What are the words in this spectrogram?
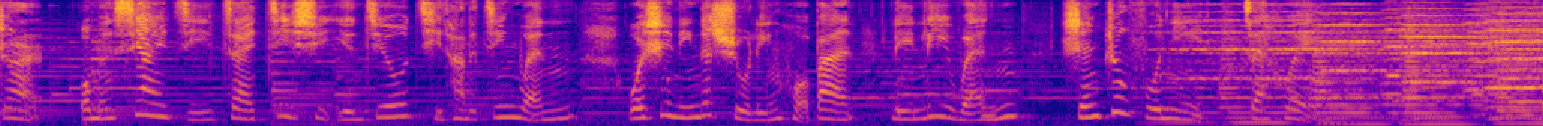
这儿，我们下一集再继续研究其他的经文。我是您的属灵伙伴林立文，神祝福你，再会。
